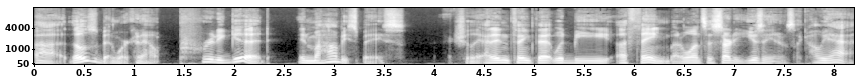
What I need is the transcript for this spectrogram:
uh, those have been working out pretty good in my hobby space. Actually, I didn't think that would be a thing, but once I started using it, I was like, oh yeah,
